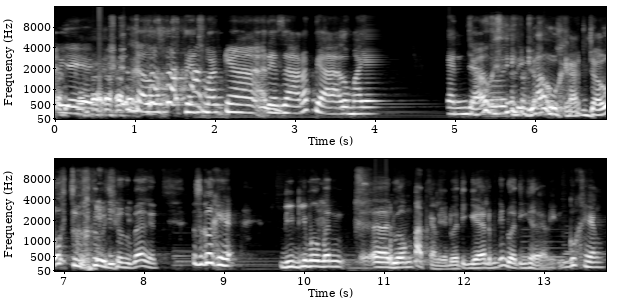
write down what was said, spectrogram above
Oh iya iya. iya. Kalau benchmarknya Reza Arab ya lumayan jauh sih. jauh kan jauh tuh jauh banget terus gue kayak di di momen eh, 24 kali ya 23 mungkin 23 kali gue kayak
